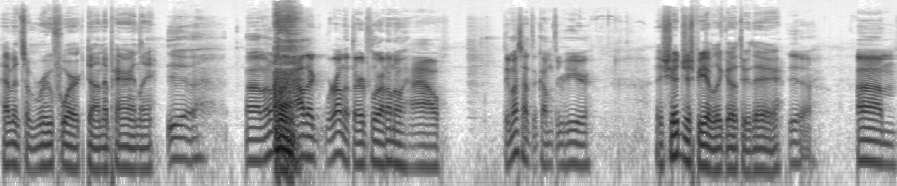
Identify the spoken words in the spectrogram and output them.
having some roof work done apparently. Yeah. Um, I don't know how they're. We're on the third floor. I don't know how. They must have to come through here. They should just be able to go through there. Yeah. Um.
